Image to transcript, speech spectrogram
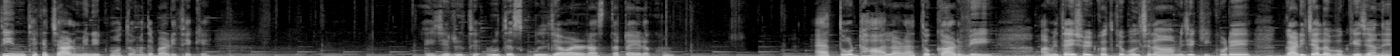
তিন থেকে চার মিনিট মতো আমাদের বাড়ি থেকে। এই যে রুথে রুথে স্কুল যাওয়ার রাস্তাটা এরকম। এত ঢাল আর এত কার্ভি। আমি তাই সৈকতকে বলছিলাম, আমি যে কি করে গাড়ি চালাবো কে জানে?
